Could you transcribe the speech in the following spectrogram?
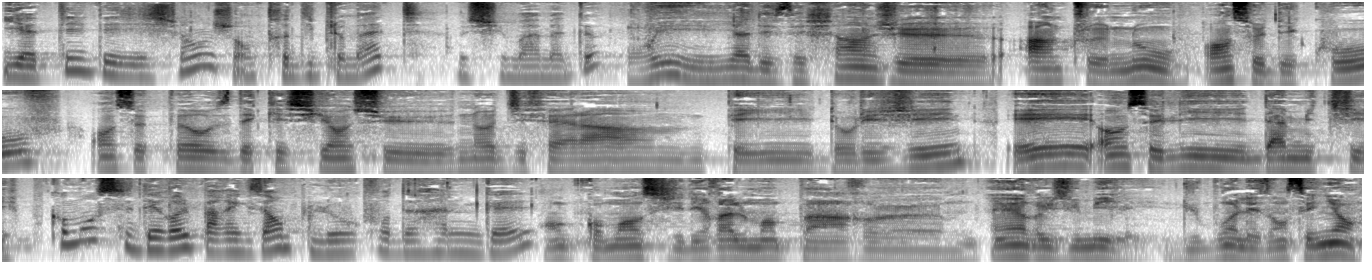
Y a-t-il des échanges entre diplomates, Monsieur Mohamedou Oui, il y a des échanges entre nous. On se découvre, on se pose des questions sur nos différents pays d'origine et on se lie d'amitié. Comment se déroule par exemple le cours de Hangul? On commence généralement par euh, un résumé, du moins les enseignants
